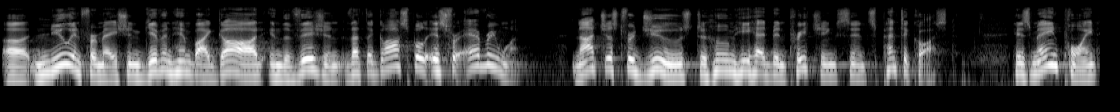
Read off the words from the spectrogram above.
uh, new information given him by God in the vision that the gospel is for everyone, not just for Jews to whom he had been preaching since Pentecost. His main point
